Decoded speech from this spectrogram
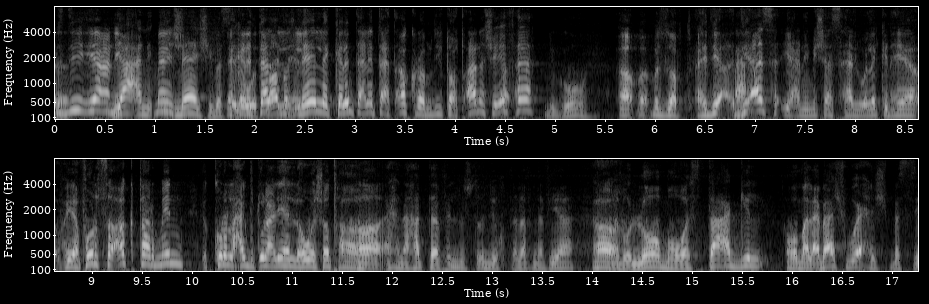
بس دي يعني يعني ماشي, ماشي بس لكن اللي هي اللي اتكلمت عليها بتاعت أكرم دي تعط أنا شايفها دي جون آه بالظبط هي دي دي أسهل يعني مش أسهل ولكن هي هي فرصة أكتر من الكرة اللي حضرتك بتقول عليها اللي هو شاطها آه إحنا حتى في الاستوديو اختلفنا فيها آه. أنا بقول لهم هو استعجل هو ما لعبهاش وحش بس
